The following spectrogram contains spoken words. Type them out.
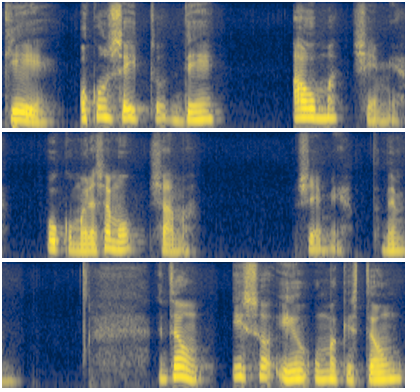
que é o conceito de alma gêmea, ou como ela chamou, chama gêmea. Também. Então, isso é uma questão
